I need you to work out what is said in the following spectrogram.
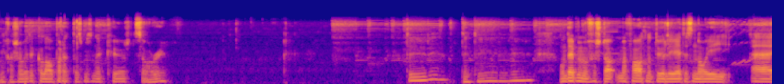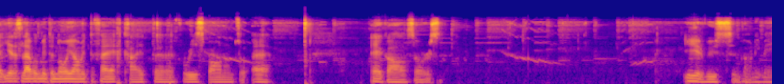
Ich habe schon wieder gelabert, dass man es nicht hört. Sorry. Und eben, man, versteht, man fährt natürlich jedes neue, äh, jedes Level mit der neuen mit den Fähigkeiten, äh, Respawn und so. Äh, Egal, Source. Ihr wisst gar nicht mehr.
